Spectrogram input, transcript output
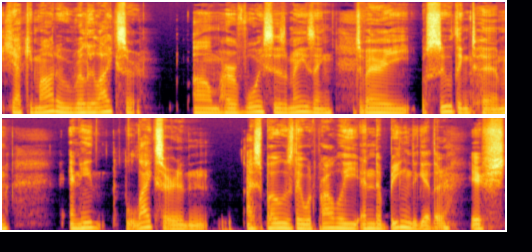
Hyakkimaru really likes her. Um, her voice is amazing. It's very soothing to him and he likes her and i suppose they would probably end up being together if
